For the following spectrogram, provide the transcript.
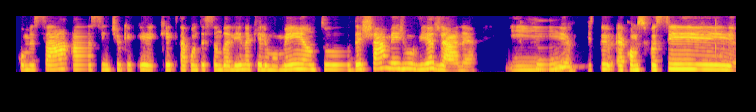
começar a sentir o que que está acontecendo ali naquele momento, deixar mesmo viajar, né? E isso é como se fosse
